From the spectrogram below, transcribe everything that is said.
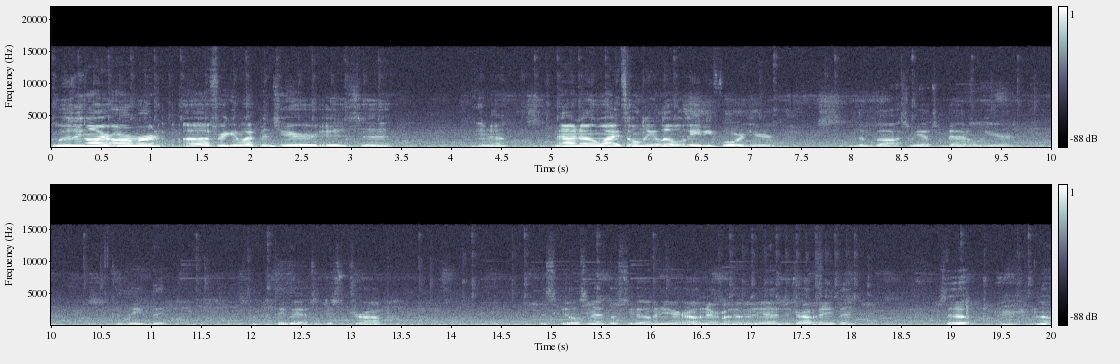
losing all your armored uh, freaking weapons here is, uh, you know, now I know why it's only level 84 here. The boss we have to battle here. Because they, they, I think we have to just drop the skills necklace to go in here. Oh, never mind. I had to drop anything. So, no.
